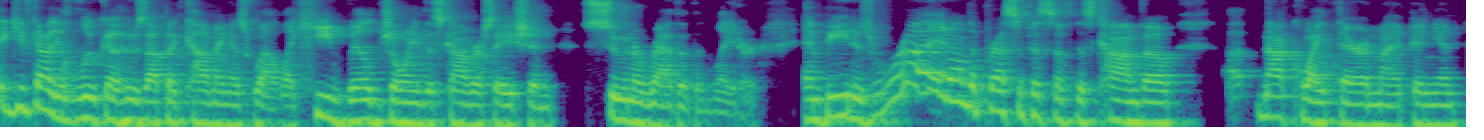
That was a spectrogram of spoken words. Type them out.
you've got Luka who's up and coming as well. Like he will join this conversation sooner rather than later. Embiid is right on the precipice of this convo, uh, not quite there in my opinion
